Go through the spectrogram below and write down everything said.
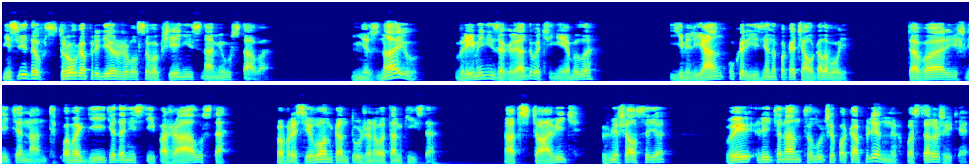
Несвидов строго придерживался в общении с нами устава. — Не знаю, времени заглядывать не было. Емельян укоризненно покачал головой. «Товарищ лейтенант, помогите донести, пожалуйста», — попросил он контуженного танкиста. «Отставить», — вмешался я. «Вы, лейтенант, лучше пока пленных посторожите,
